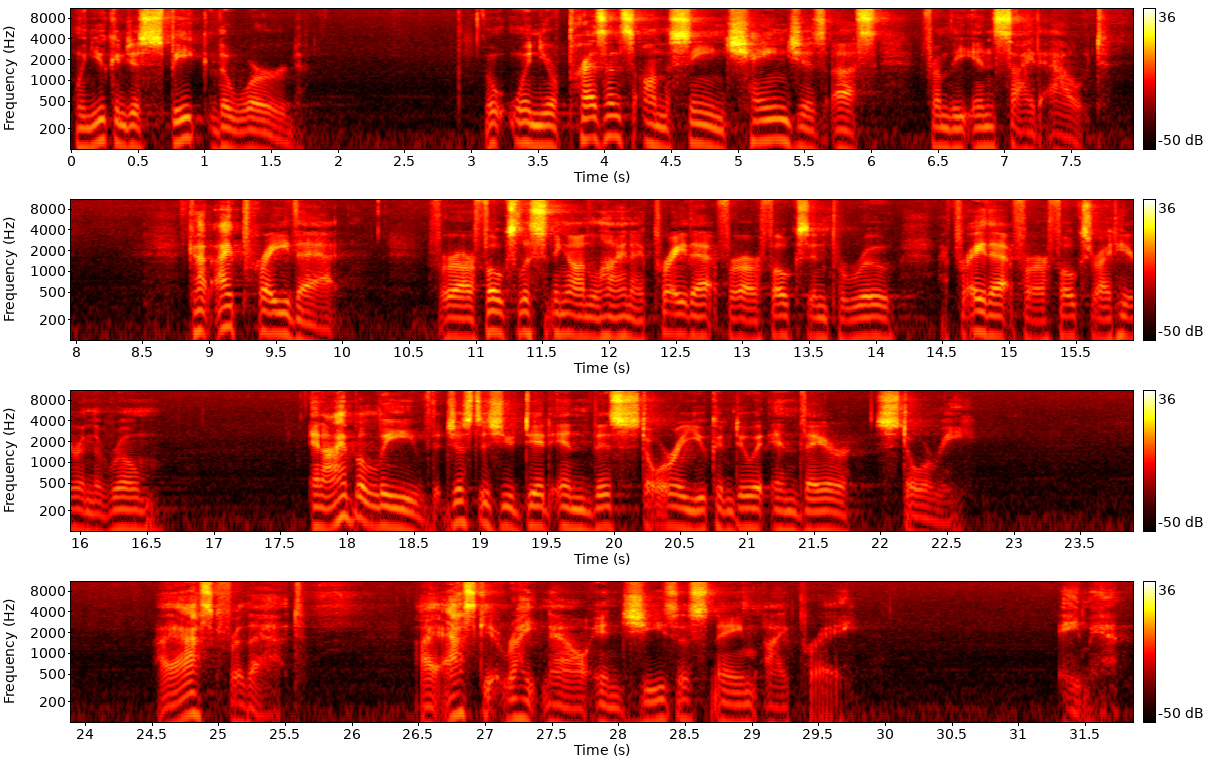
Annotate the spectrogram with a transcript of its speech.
when you can just speak the word when your presence on the scene changes us from the inside out. God, I pray that for our folks listening online. I pray that for our folks in Peru. I pray that for our folks right here in the room. And I believe that just as you did in this story, you can do it in their story. I ask for that. I ask it right now. In Jesus' name I pray. Amen.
